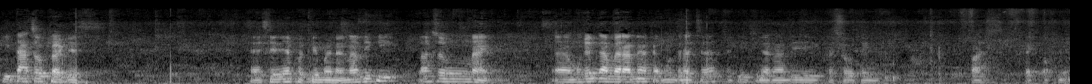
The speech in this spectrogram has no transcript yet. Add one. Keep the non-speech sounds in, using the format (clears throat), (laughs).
Kita coba guys. Hasilnya bagaimana? Nanti langsung naik. Nah, mungkin kameranya agak mundur aja jadi biar nanti ke shooting pas take off nya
